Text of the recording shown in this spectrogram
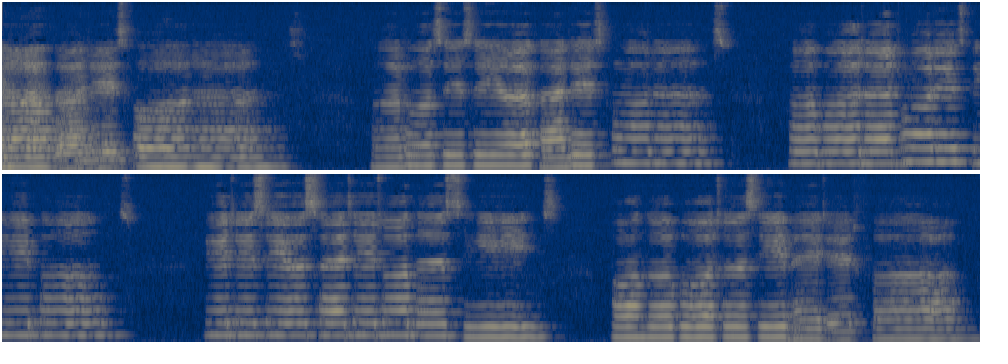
earth and its fullness. The Lord is the earth and its fullness, the world and its peoples. It is he who set it on the seas, on the waters he made it firm.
